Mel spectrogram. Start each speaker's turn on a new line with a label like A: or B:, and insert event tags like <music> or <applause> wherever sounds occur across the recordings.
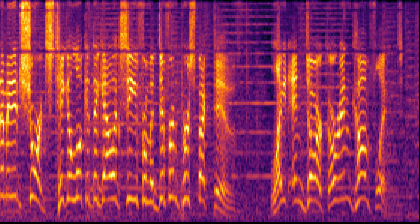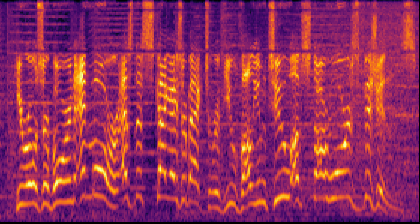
A: Animated shorts take a look at the galaxy from a different perspective. Light and dark are in conflict. Heroes are born and more as the Sky Guys are back to review Volume 2 of Star Wars Visions.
